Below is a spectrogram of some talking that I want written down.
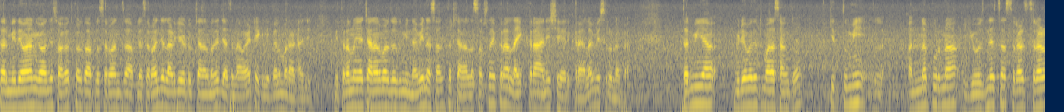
तर मी देवानंद गावांनी स्वागत करतो आपलं सर्वांचं आपल्या सर्वांच्या लाडके यूट्यूब चॅनलमध्ये ज्याचं नाव आहे टेक्निकल मराठाजी मित्रांनो या चॅनलवर जर तुम्ही नवीन असाल तर चॅनलला सबस्क्राईब करा लाईक करा आणि शेअर करायला विसरू नका. तर मी या व्हिडिओमध्ये तुम्हाला सांगतो की तुम्ही ल- अन्नपूर्णा योजनेचा सरळ सरळ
